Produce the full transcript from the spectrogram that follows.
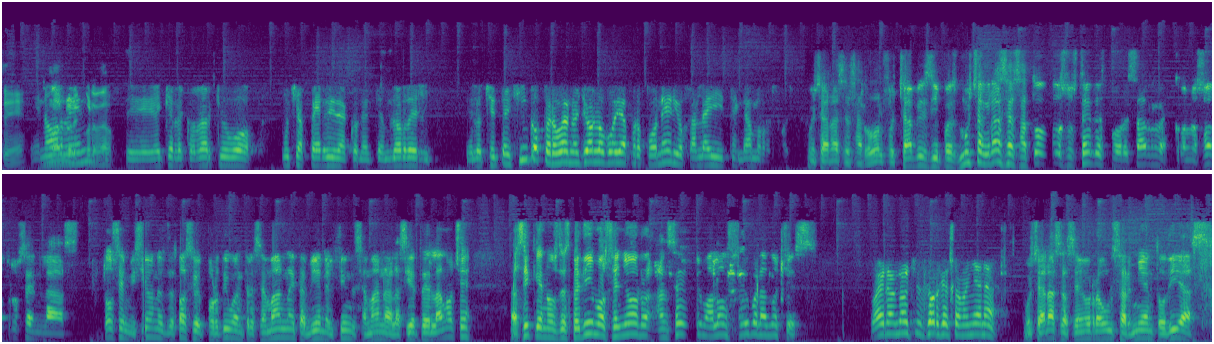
¿eh? en No lo orden. recordaba. Este, hay que recordar que hubo mucha pérdida con el temblor del, del 85, pero bueno, yo lo voy a proponer y ojalá y tengamos respuesta. Muchas gracias a Rodolfo Chávez y pues muchas gracias a todos ustedes por estar con nosotros en las dos emisiones de Espacio Deportivo entre semana y también el fin de semana a las 7 de la noche. Así que nos despedimos, señor Anselmo Alonso. Muy buenas noches. Buenas noches, Jorge, hasta mañana. Muchas gracias, señor Raúl Sarmiento Díaz.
